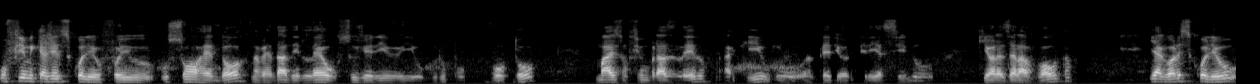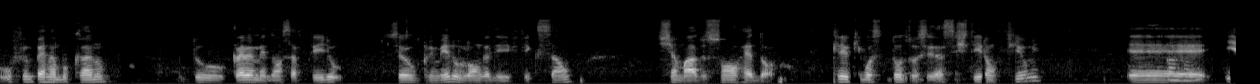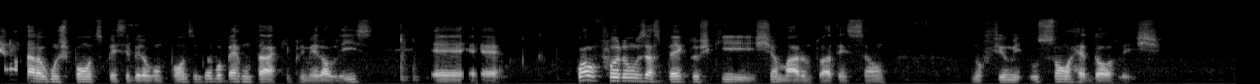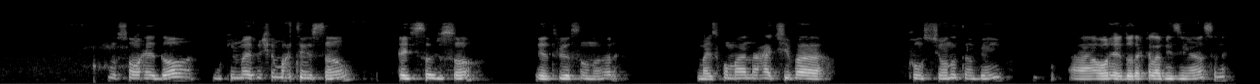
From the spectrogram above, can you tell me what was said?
O filme que a gente escolheu foi o, o Som ao Redor. Na verdade, Léo sugeriu e o grupo votou. Mais um filme brasileiro aqui. O anterior teria sido Que Horas Ela Volta. E agora escolheu o filme pernambucano do Kleber Mendonça Filho, seu primeiro longa de ficção, chamado Som ao Redor. Creio que você, todos vocês assistiram o filme é, uhum. e anotaram alguns pontos, perceberam alguns pontos. Então, eu vou perguntar aqui primeiro ao Liz é, qual foram os aspectos que chamaram tua atenção no filme O Som ao Redor, Liz? O Som ao Redor, o que mais me chamou a atenção é a edição de som e a trilha sonora, mas como a narrativa funciona também ao redor daquela vizinhança, né?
